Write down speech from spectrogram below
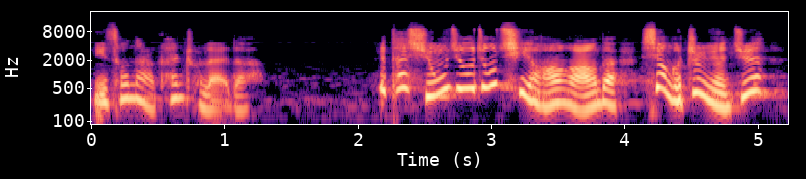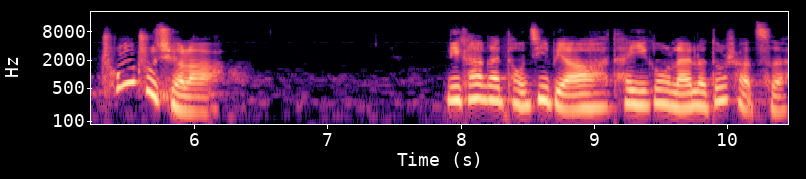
你从哪儿看出来的？哎，她雄赳赳、气昂昂的，像个志愿军，冲出去了。你看看统计表，他一共来了多少次？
